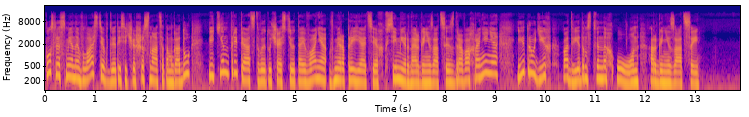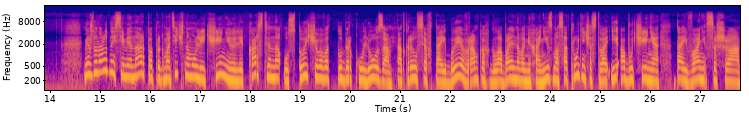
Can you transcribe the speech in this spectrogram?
После смены власти в 2016 году Пекин препятствует участию Тайваня в мероприятиях Всемирной организации здравоохранения и других подведомственных ООН организаций. Международный семинар по прагматичному лечению лекарственно-устойчивого туберкулеза открылся в Тайбе в рамках глобального механизма сотрудничества и обучения Тайвань-США.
